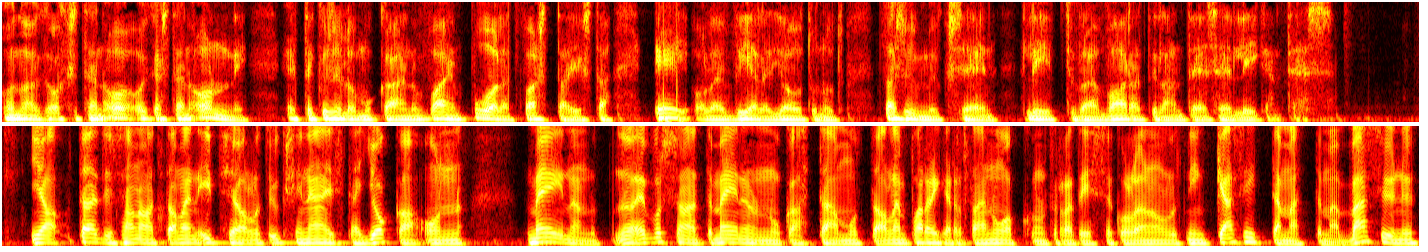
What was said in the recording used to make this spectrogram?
on oikeastaan, oikeastaan onni, että kyselyn mukaan vain puolet vastaajista ei ole vielä joutunut väsymykseen liittyvään vaaratilanteeseen liikenteessä. Ja täytyy sanoa, että olen itse ollut yksi näistä, joka on meinannut, no ei voi sanoa, että meinannut nukahtaa, mutta olen pari kertaa nuokkunut ratissa, kun olen ollut niin käsittämättömän väsynyt.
